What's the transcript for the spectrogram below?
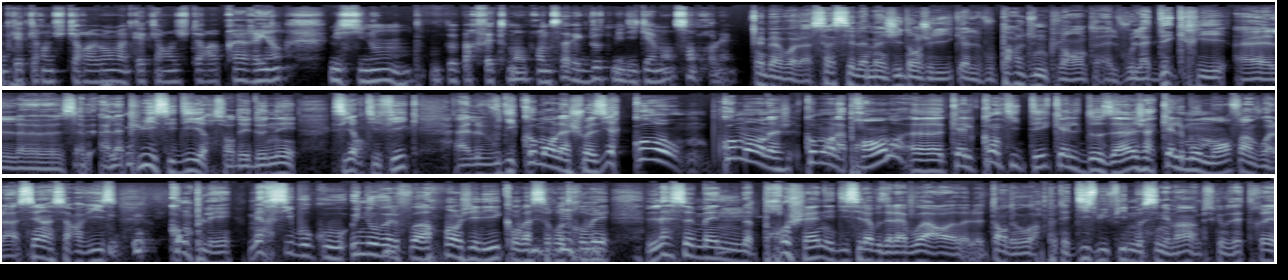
24-48 heures avant, 24-48 heures après, rien. Mais sinon, on peut parfaitement prendre ça avec d'autres médicaments sans problème. Et eh bien voilà, ça c'est la magie d'Angélique. Elle vous parle d'une plante, elle vous la décrit, elle, euh, elle appuie ses dires sur des données scientifiques, elle vous dit comment la choisir, comment, la, comment la prendre, euh, quelle quantité, quel dosage, à quel moment. Enfin voilà, c'est un service complet. Merci beaucoup une nouvelle fois Angélique. On va se retrouver la semaine prochaine et d'ici là, vous allez avoir euh, le temps de voir peut-être 18 films au cinéma, hein, puisque vous êtes très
